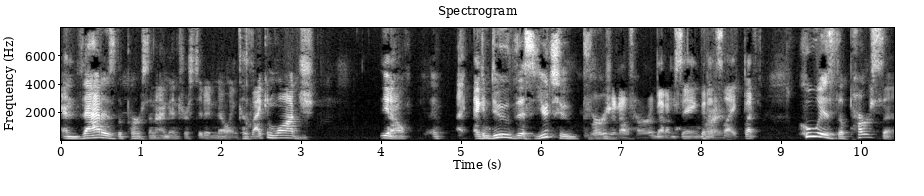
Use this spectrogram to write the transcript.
And that is the person I'm interested in knowing because I can watch, you know, I, can do this YouTube version of her that I'm saying, but right. it's like, but who is the person?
